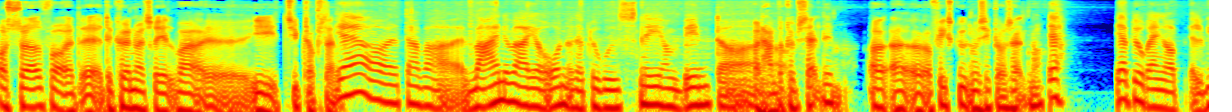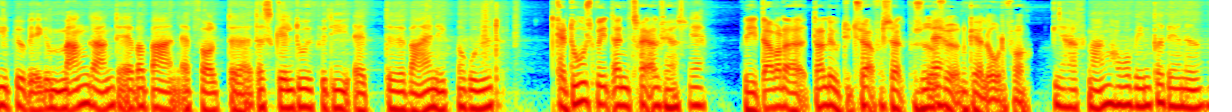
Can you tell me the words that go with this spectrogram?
og sørgede for, at øh, det kørende materiel var øh, i tip-top stand. Ja, og der var, vejene var i orden, og der blev ryddet sne om vinteren. Var det ham, der købte salt ind, og, og, og fik skylden, hvis ikke der var salt nok? Ja, jeg blev ringet op, eller vi blev vækket mange gange, da jeg var barn, af folk, der, der skældte ud, fordi at øh, vejen ikke var ryddet. Kan du huske vinteren i 73? Ja. Fordi der, var der, der løb de tør for salt på Sydersøen, ja. kan jeg love det for. Vi har haft mange hårde vintre dernede.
